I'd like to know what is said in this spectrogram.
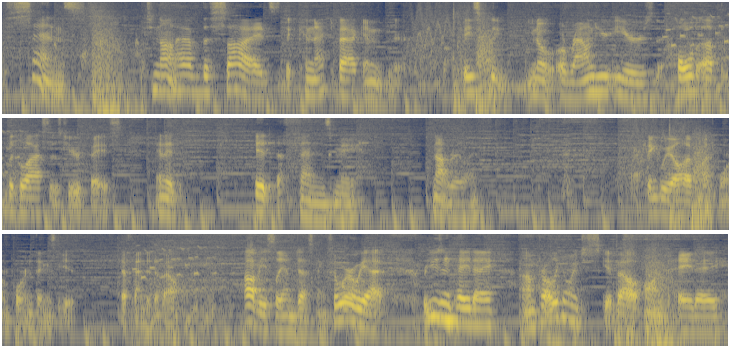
sense to not have the sides that connect back and basically, you know, around your ears that hold up the glasses to your face. And it it offends me. Not really. I think we all have much more important things to get offended about. Obviously, I'm desting. So where are we at? We're using Payday. I'm probably going to skip out on Payday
